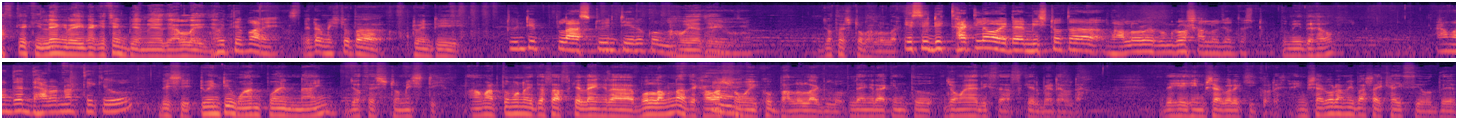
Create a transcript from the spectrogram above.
আজকে কি ল্যাংরাই নাকি চ্যাম্পিয়ন হয়ে যায় জানে। হইতে পারে। এটা মিষ্টতা টোয়েন্টি টোয়েন্টি প্লাস টোয়েন্টি এরকম হয়ে যাইব। যথেষ্ট ভালো লাগে অ্যাসিডিক থাকলেও এটা মিষ্টতা ভালো এবং রসালো যথেষ্ট। তুমি দেখাও। আমাদের ধারণার থেকেও বেশি টোয়েন্টি ওয়ান পয়েন্ট নাইন যথেষ্ট মিষ্টি। আমার তো মনে হইতেছে আজকে ল্যাংরা বললাম না যে খাওয়ার হ্যাঁ। সময় খুব ভালো লাগল। ল্যাংরা কিন্তু জমায়া দিছে আজকের ব্যাটেলটা। দেখি হিমসাগরে কি করে। হিমসাগর আমি বাসায় খাইছি ওদের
